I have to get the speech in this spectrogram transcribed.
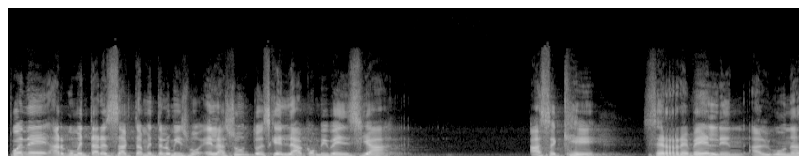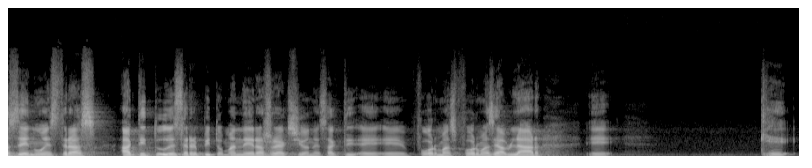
puede argumentar exactamente lo mismo. El asunto es que la convivencia hace que se revelen algunas de nuestras actitudes, te repito, maneras, reacciones, eh, formas, formas de hablar, que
